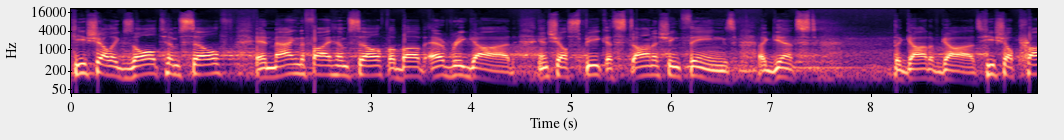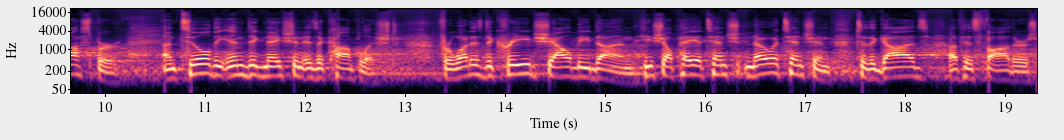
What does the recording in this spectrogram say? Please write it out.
He shall exalt himself and magnify himself above every god and shall speak astonishing things against the God of gods. He shall prosper until the indignation is accomplished. For what is decreed shall be done. He shall pay attention, no attention to the gods of his fathers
